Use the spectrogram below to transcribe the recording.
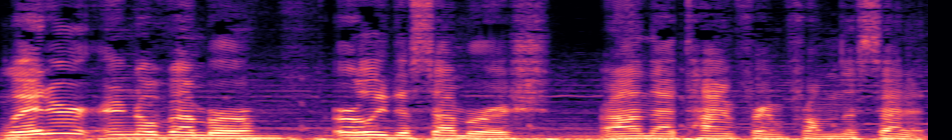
later in November, early Decemberish, around that time frame from the Senate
